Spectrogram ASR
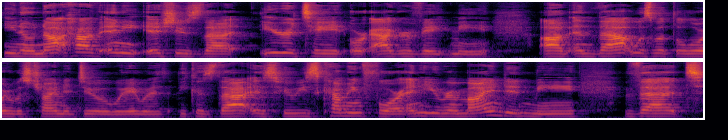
you know not have any issues that irritate or aggravate me um, and that was what the lord was trying to do away with because that is who he's coming for and he reminded me that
